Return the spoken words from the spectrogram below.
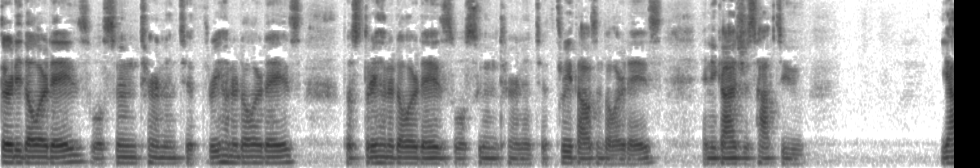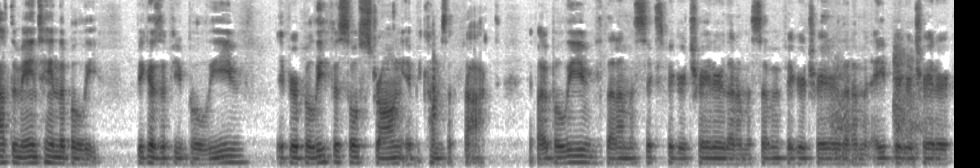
$30 days will soon turn into $300 days. Those $300 days will soon turn into $3,000 days. And you guys just have to you have to maintain the belief. because if you believe, if your belief is so strong, it becomes a fact. If I believe that I'm a six figure trader, that I'm a seven figure trader, that I'm an eight figure trader,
